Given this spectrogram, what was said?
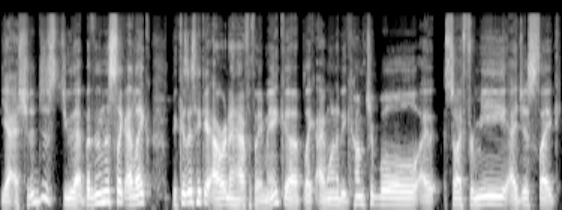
yeah, I should have just do that. But then this like I like because I take an hour and a half with my makeup, like I want to be comfortable. I so I for me, I just like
